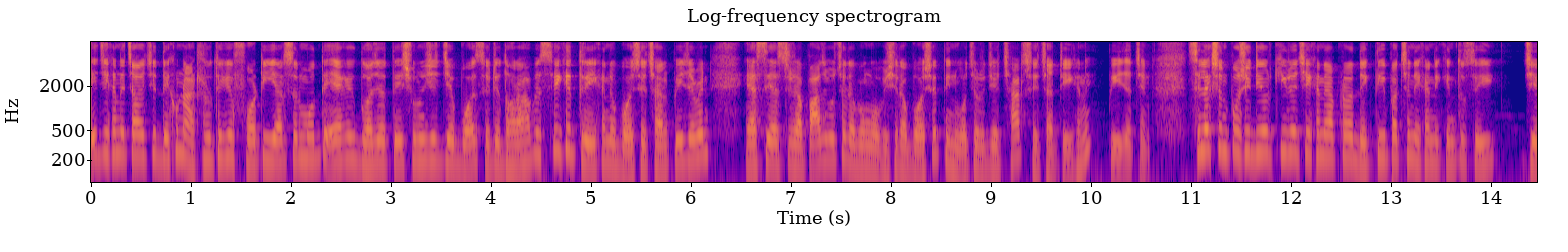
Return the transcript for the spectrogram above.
এজ এখানে চাওয়া হচ্ছে দেখুন আঠারো থেকে ফর্টি ইয়ার্সের মধ্যে এক এক দু হাজার তেইশ অনুযায়ী যে বয়স সেটি ধরা হবে, সেক্ষেত্রে এখানে বয়সে ছাড় পেয়ে যাবেন। এসসি এসটিরা পাঁচ বছর এবং ওবিসিরা বয়সে তিন বছরের যে ছাড়, সেই ছাড়টি এখানে পেয়ে যাচ্ছেন। সিলেকশন প্রসিডিওর কী রয়েছে এখানে আপনারা দেখতেই পাচ্ছেন। এখানে কিন্তু সেই যে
